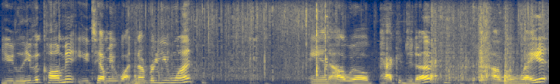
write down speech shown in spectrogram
You leave a comment. You tell me what number you want. And I will package it up. I will weigh it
